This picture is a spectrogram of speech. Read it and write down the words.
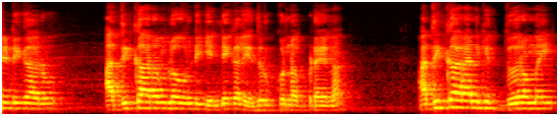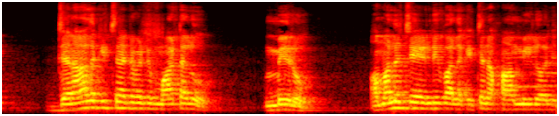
రెడ్డి గారు అధికారంలో ఉండి ఎన్నికలు ఎదుర్కొన్నప్పుడైనా అధికారానికి దూరమై జనాలకు ఇచ్చినటువంటి మాటలు మీరు అమలు చేయండి. వాళ్ళకి ఇచ్చిన హామీలు అని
